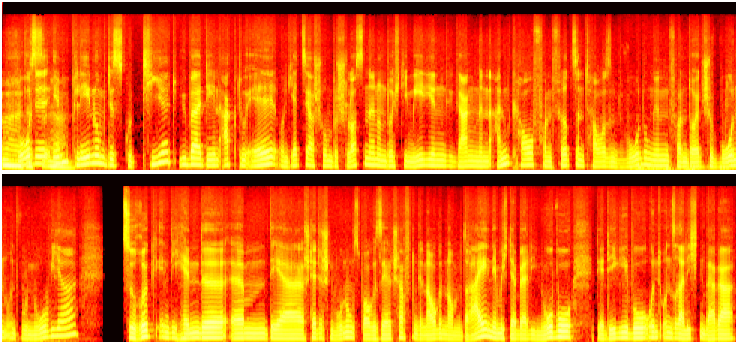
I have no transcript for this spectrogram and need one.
wurde das, ja. im Plenum diskutiert über den aktuell und jetzt ja schon beschlossenen und durch die Medien gegangenen Ankauf von 14.000 Wohnungen von Deutsche Wohnen und Vonovia zurück in die Hände ähm, der städtischen Wohnungsbaugesellschaften, genau genommen drei, nämlich der Berlinovo, der DGWO und unserer Lichtenberger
